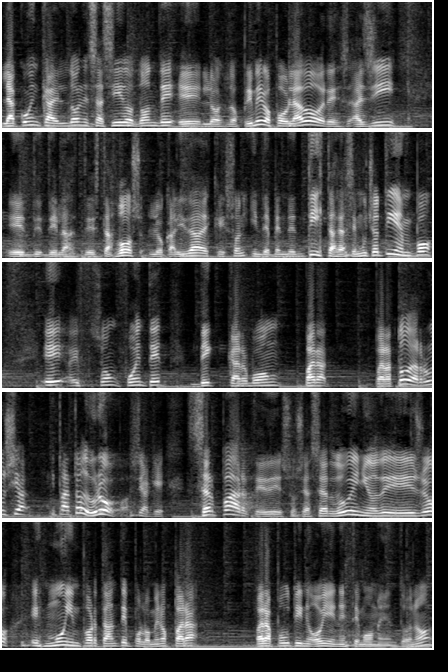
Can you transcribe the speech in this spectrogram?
La cuenca del Donetsk ha sido donde eh, los, los primeros pobladores allí eh, de, las- de estas dos localidades que son independentistas de hace mucho tiempo, eh, son fuente de carbón para, para toda Rusia y para toda Europa. O sea que ser parte de eso, o sea, ser dueño de ello es muy importante, por lo menos para para Putin hoy en este momento, ¿no?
